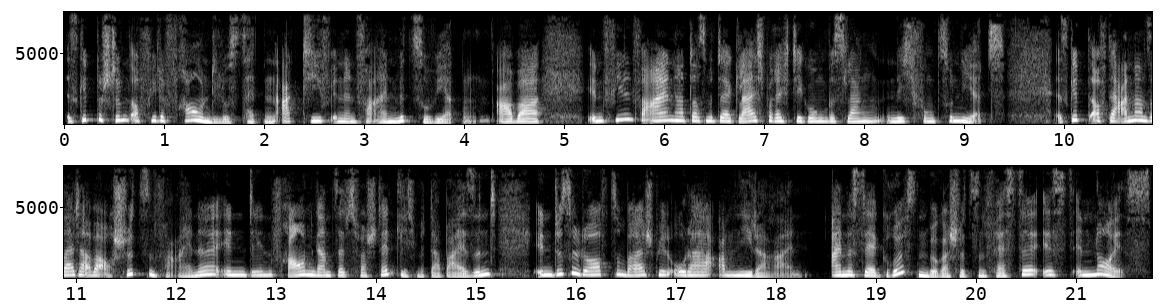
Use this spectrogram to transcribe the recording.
es gibt bestimmt auch viele Frauen, die Lust hätten, aktiv in den Vereinen mitzuwirken. Aber in vielen Vereinen hat das mit der Gleichberechtigung bislang nicht funktioniert. Es gibt auf der anderen Seite aber auch Schützenvereine, in denen Frauen ganz selbstverständlich mit dabei sind, in Düsseldorf zum Beispiel oder am Niederrhein. Eines der größten Bürgerschützenfeste ist in Neuss.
